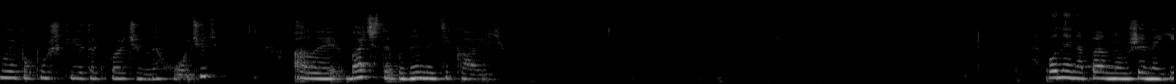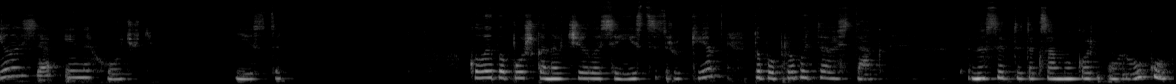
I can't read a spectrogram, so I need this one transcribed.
Мої папушки, я так бачу, не хочуть, але бачите, вони не тікають. Вони, напевно, вже наїлися і не хочуть їсти. Коли папушка навчилася їсти з руки, то попробуйте ось так. Насипте так само корм у руку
